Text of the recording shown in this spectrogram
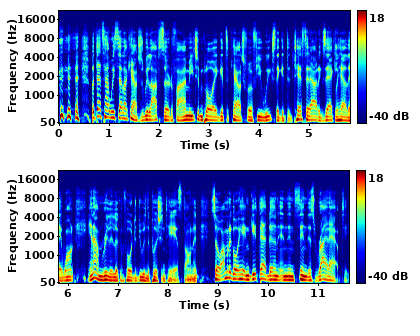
but that's how we sell our couches. We life certify them. Each employee gets a couch for a few weeks. They get to test it out exactly how they want, and I'm really looking forward to doing the pushing test on it. So I'm going to go ahead and get that done, and then send this right out to you.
